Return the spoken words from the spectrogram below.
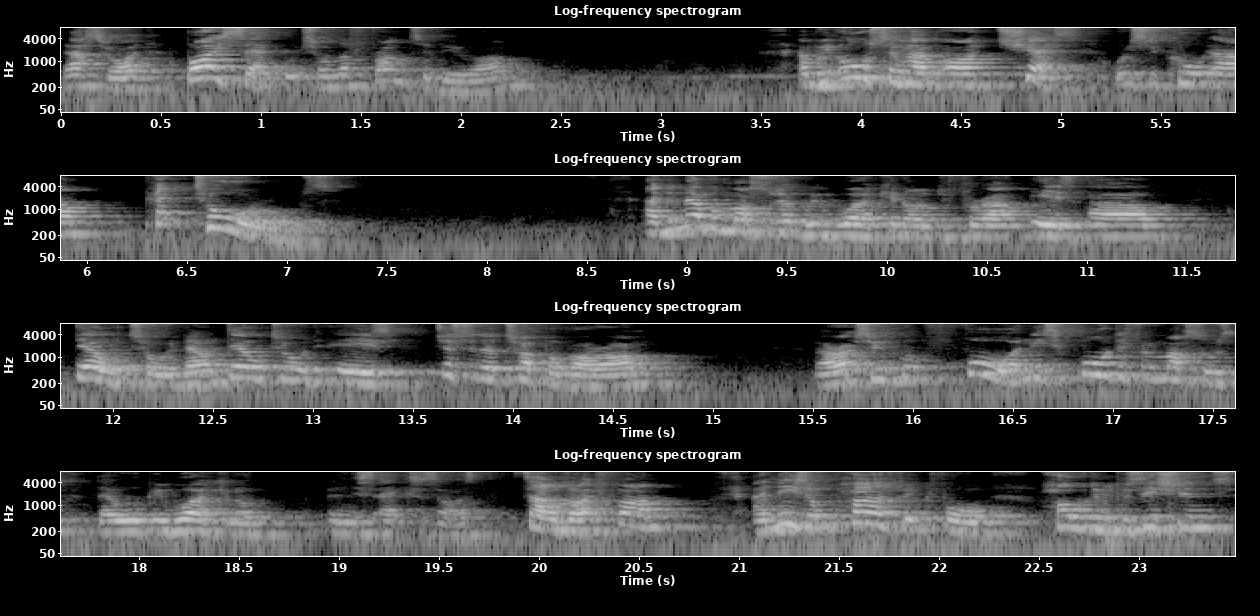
that's right, bicep, which is on the front of your arm. And we also have our chest, which is called our pectorals. And another muscle that we're working on throughout is our deltoid. Now, deltoid is just at the top of our arm, all right, so we've got four, at least four different muscles that we'll be working on in this exercise. Sounds like fun. And these are perfect for holding positions,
